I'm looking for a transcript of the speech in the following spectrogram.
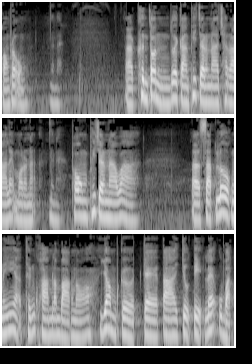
ของพระองค์นั่นนะขึ้นต้นด้วยการพิจารณาชราและมรณะนั่นนะพระองค์พิจารณาว่า สัตว์โลกนี้ถึงความลำบากเนอย่อมเกิดแก่ตายจุติและอุบัติ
